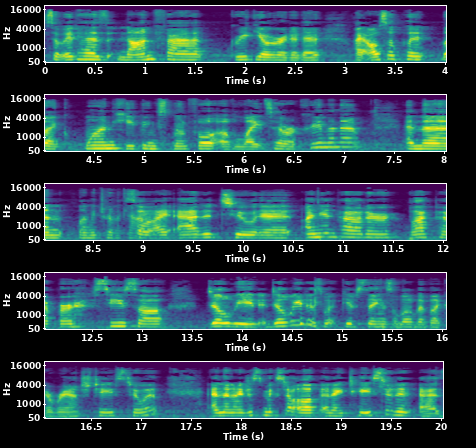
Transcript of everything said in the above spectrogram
So it has non-fat Greek yogurt in it. I also put like one heaping spoonful of light sour cream in it. And then let me turn the camera. So I added to it onion powder, black pepper, sea salt, dill weed. Dill weed is what gives things a little bit of like a ranch taste to it. And then I just mixed it all up and I tasted it as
